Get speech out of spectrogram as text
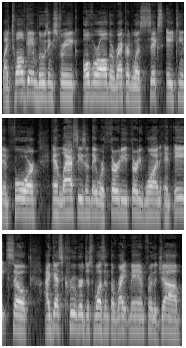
Like 12 game losing streak. Overall, the record was 6 18 and 4. And last season they were 30 31 and 8. So I guess Krueger just wasn't the right man for the job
